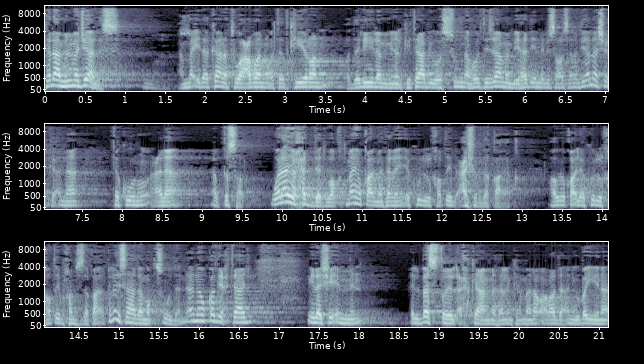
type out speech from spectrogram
كلام المجالس. أما إذا كانت وعظا وتذكيرا ودليلا من الكتاب والسنة والتزاما بهدي النبي صلى الله عليه وسلم فيها لا شك أنها تكون على القصر. ولا يحدد وقت. ما يقال مثلا يكون للخطيب عشر دقائق أو يقال يكون للخطيب خمس دقائق. ليس هذا مقصودا لأنه قد يحتاج إلى شيء من البسط للأحكام. مثلا كما لو أراد أن يبين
